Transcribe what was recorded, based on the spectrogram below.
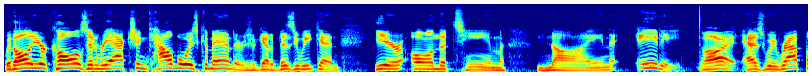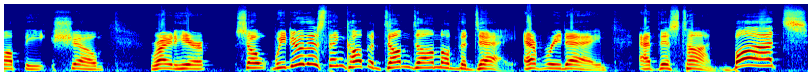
with all your calls and reaction. Cowboys Commanders. We've got a busy weekend here on the Team 980. All right, as we wrap up the show right here. So we do this thing called the dum dum of the day every day at this time. But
